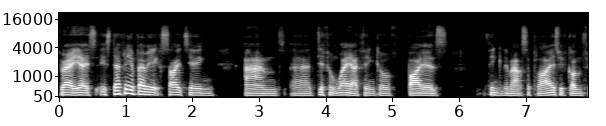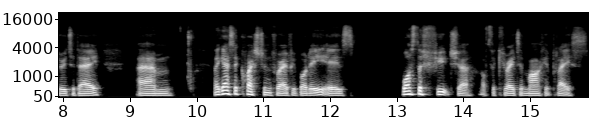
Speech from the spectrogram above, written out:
Great. Yeah, it's, it's definitely a very exciting and uh, different way, I think, of buyers thinking about suppliers we've gone through today. Um, I guess a question for everybody is what's the future of the curated marketplace?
